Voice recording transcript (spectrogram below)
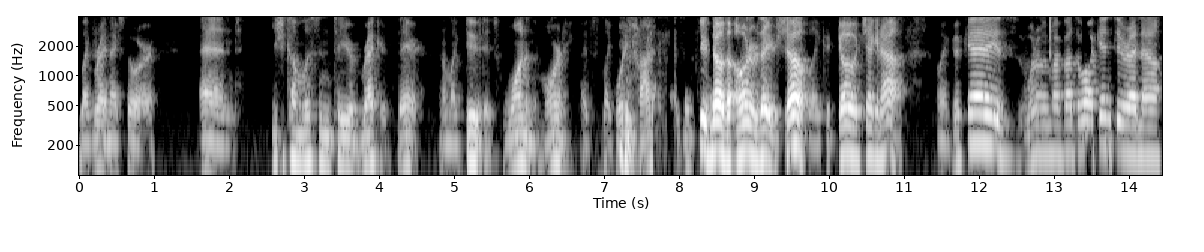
like right next door, and you should come listen to your records there. And I'm like, dude, it's one in the morning. It's like, what are you talking? Like, dude, no, the owner was at your show. Like, go check it out. I'm like, okay, is, what am I about to walk into right now?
